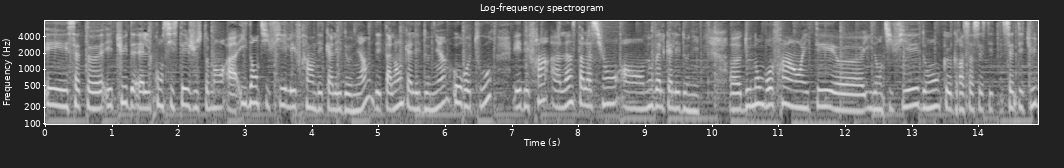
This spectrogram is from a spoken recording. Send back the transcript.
et cette euh, étude, elle consistait justement à identifier les freins des Calédoniens, des talents calédoniens au retour et des freins à l'installation en Nouvelle-Calédonie. Euh, de nombreux freins ont été euh, identifiés donc grâce à cette, étude,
